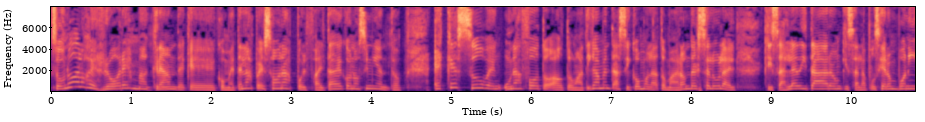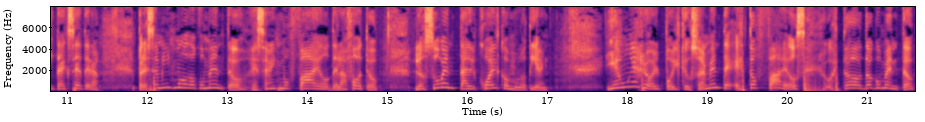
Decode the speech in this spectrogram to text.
So, uno de los errores más grandes que cometen las personas por falta de conocimiento es que suben una foto automáticamente así como la tomaron del celular. Quizás la editaron, quizás la pusieron bonita, etcétera. Pero ese mismo documento, ese mismo file de la foto, lo suben tal cual como lo tienen. Y es un error porque usualmente estos files o estos documentos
